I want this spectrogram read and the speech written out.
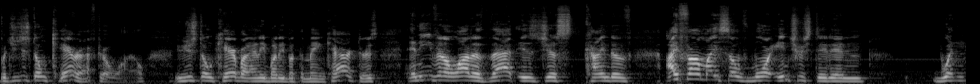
but you just don't care after a while. You just don't care about anybody but the main characters, and even a lot of that is just kind of. I found myself more interested in when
